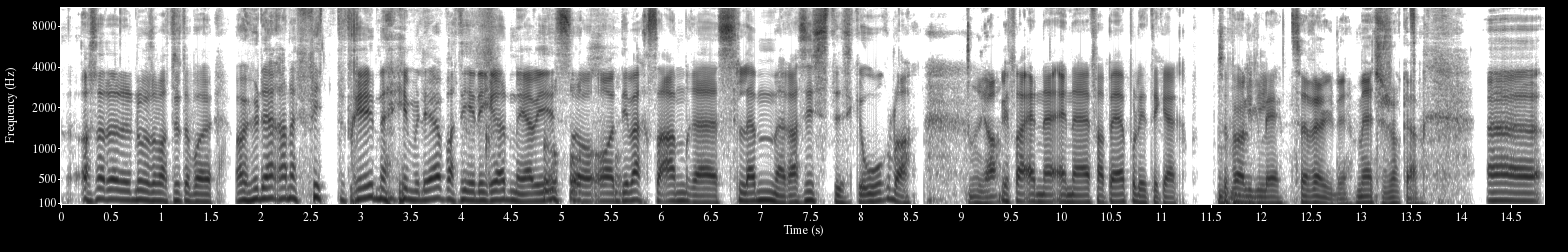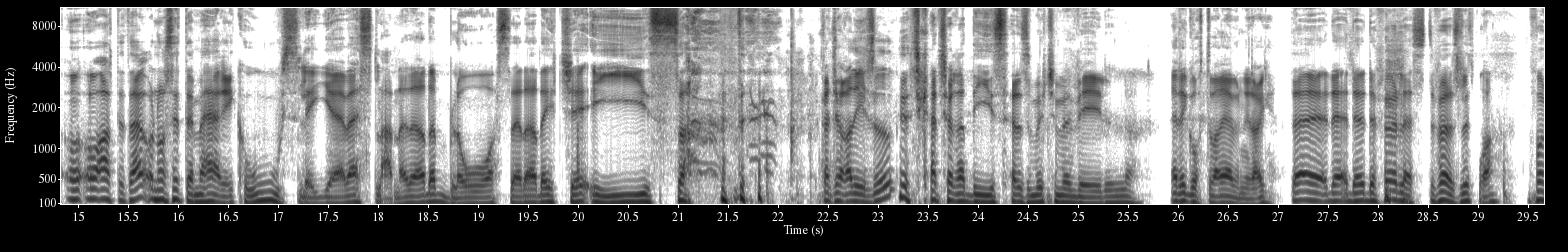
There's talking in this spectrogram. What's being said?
og så er det noen som har vært ute og bare 'Hun der han er fittetryne i Miljøpartiet De Grønne i avis', og, og diverse andre slemme rasistiske ord, da. Ja, Fra en, en Frp-politiker, selvfølgelig. selvfølgelig. Vi er ikke sjokka. Eh, og, og alt dette her, og nå sitter vi her i koselige Vestlandet, der det blåser, der det ikke er is. Kan kjøre diesel. Kan kjøre diesel så mye vi vil. Er det godt å være Even i dag? Det, det, det, det, føles, det føles litt bra. Få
